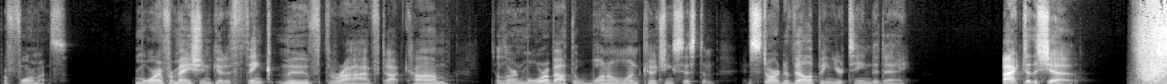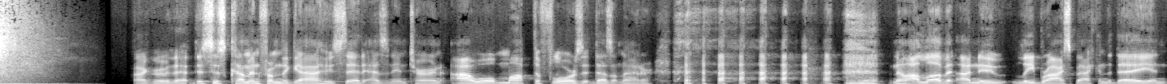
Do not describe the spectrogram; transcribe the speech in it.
performance. For more information, go to thinkmovethrive.com to learn more about the one on one coaching system and start developing your team today. Back to the show. I agree with that. This is coming from the guy who said, as an intern, I will mop the floors. It doesn't matter. no, I love it. I knew Lee Brice back in the day, and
